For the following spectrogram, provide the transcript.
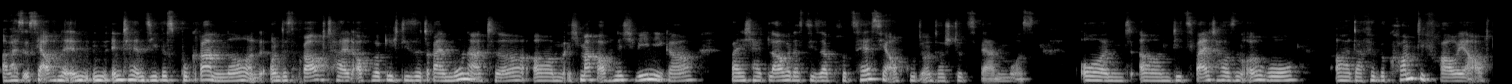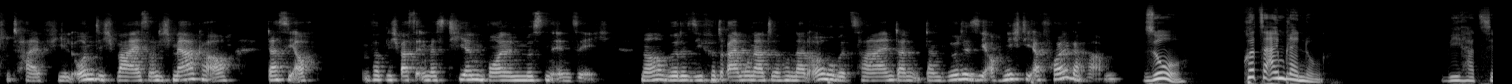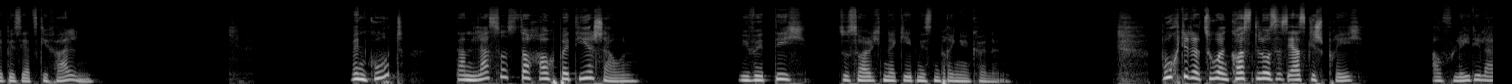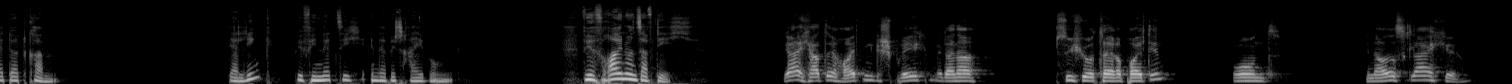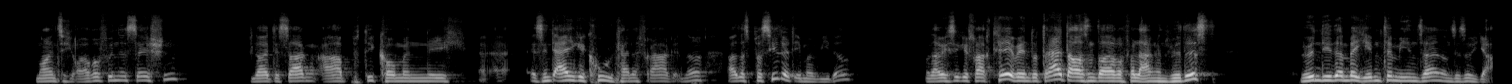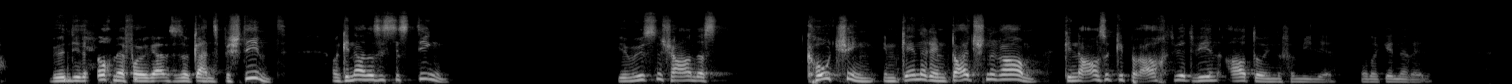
Aber es ist ja auch eine, ein intensives Programm, ne? Und, und, es braucht halt auch wirklich diese drei Monate. Ähm, ich mache auch nicht weniger, weil ich halt glaube, dass dieser Prozess ja auch gut unterstützt werden muss. Und ähm, die 2000 Euro, äh, dafür bekommt die Frau ja auch total viel. Und ich weiß und ich merke auch, dass sie auch wirklich was investieren wollen müssen in sich. Ne? Würde sie für drei Monate 100 Euro bezahlen, dann, dann würde sie auch nicht die Erfolge haben. So, kurze Einblendung. Wie hat es dir bis jetzt gefallen? Wenn gut, dann lass uns doch auch bei dir schauen, wie wir dich zu solchen Ergebnissen bringen können. Buch dir dazu ein kostenloses Erstgespräch auf ladylight.com. Der Link befindet sich in der Beschreibung. Wir freuen uns auf dich. Ja, ich hatte heute ein Gespräch mit einer Psychotherapeutin und genau das Gleiche. 90 Euro für eine Session. Die Leute sagen ab, die kommen nicht. Äh, es sind einige cool, keine Frage. Ne? Aber das passiert halt immer wieder. Und da habe ich sie gefragt, hey, wenn du 3000 Euro verlangen würdest, würden die dann bei jedem Termin sein? Und sie so, ja. Würden die dann noch mehr Folge haben? Sie so, ganz bestimmt. Und genau das ist das Ding. Wir müssen schauen, dass Coaching im generellen deutschen Raum genauso gebraucht wird wie ein Auto in der Familie oder generell.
